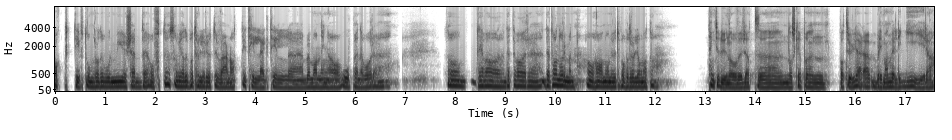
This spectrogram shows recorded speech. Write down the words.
aktivt område hvor mye skjedde ofte, så vi hadde patruljerute hver natt i tillegg til bemanninga og OP-ene våre. Så det var, dette, var, dette var normen, å ha noen ute på patrulje om natta. Tenkte du nå over at nå skal jeg på en patrulje? Blir man veldig gira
